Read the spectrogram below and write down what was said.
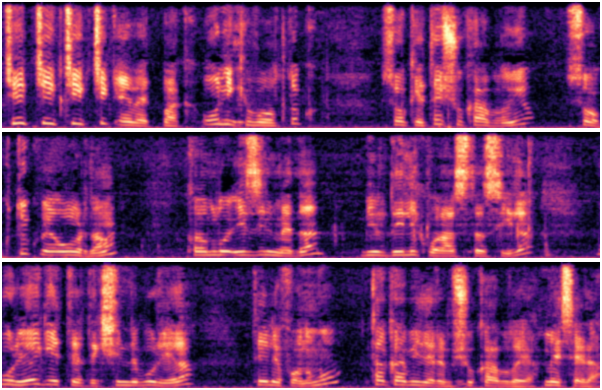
Çek çek çek çek. Evet bak 12 voltluk sokete şu kabloyu soktuk ve oradan kablo ezilmeden bir delik vasıtasıyla buraya getirdik. Şimdi buraya telefonumu takabilirim şu kabloya mesela.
